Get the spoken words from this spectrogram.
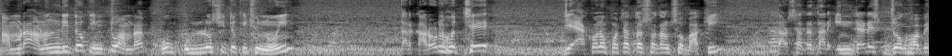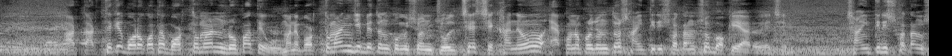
আমরা আনন্দিত, কিন্তু আমরা খুব উল্লসিত কিছু নই। তার কারণ হচ্ছে যে এখনও পঁচাত্তর শতাংশ বাকি। তার সাথে তার ইন্টারেস্ট যোগ হবে। আর তার থেকে বড় কথা, বর্তমান রোপাতেও মানে বর্তমান যে বেতন কমিশন চলছে, সেখানেও এখনও পর্যন্ত সাঁত্রিশ শতাংশ বকেয়া রয়েছে। সাঁত্রিশ শতাংশ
